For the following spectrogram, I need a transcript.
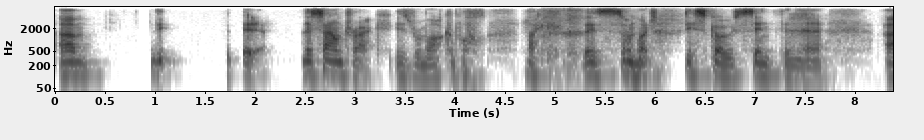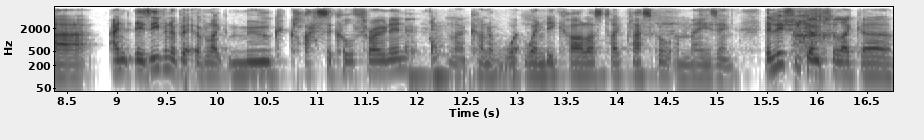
Um, the it, the soundtrack is remarkable. like, there's so much disco synth in there. Uh, and there's even a bit of like Moog classical thrown in, like kind of W- Wendy Carlos type classical. Amazing. They literally go to like a,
